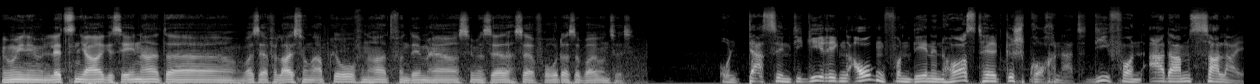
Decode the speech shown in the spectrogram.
wenn man ihn in den letzten Jahren gesehen hat, äh, was er für Leistungen abgerufen hat. Von dem her sind wir sehr, sehr froh, dass er bei uns ist. Und das sind die gierigen Augen, von denen Horst Held gesprochen hat. Die von Adam Salai.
